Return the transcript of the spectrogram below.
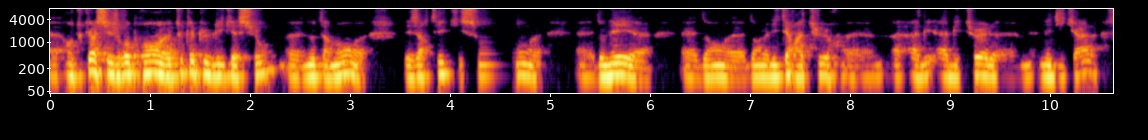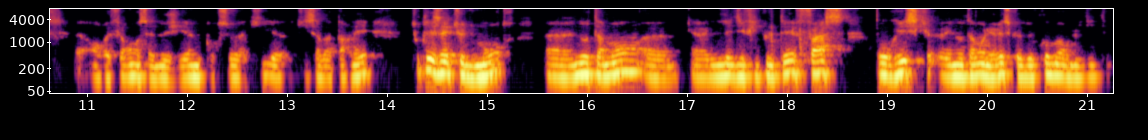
euh, en tout cas, si je reprends toutes les publications, notamment des articles qui sont donnés dans, dans la littérature habituelle médicale, en référence à NEJM pour ceux à qui, qui ça va parler, toutes les études montrent notamment les difficultés face aux risques, et notamment les risques de comorbidité.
